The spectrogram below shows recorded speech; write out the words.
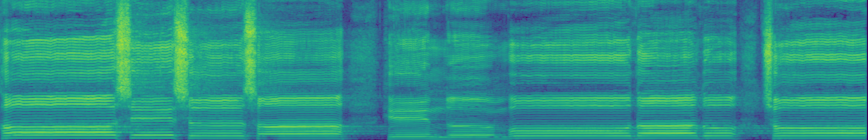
다시 스사 흰 눈보 다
